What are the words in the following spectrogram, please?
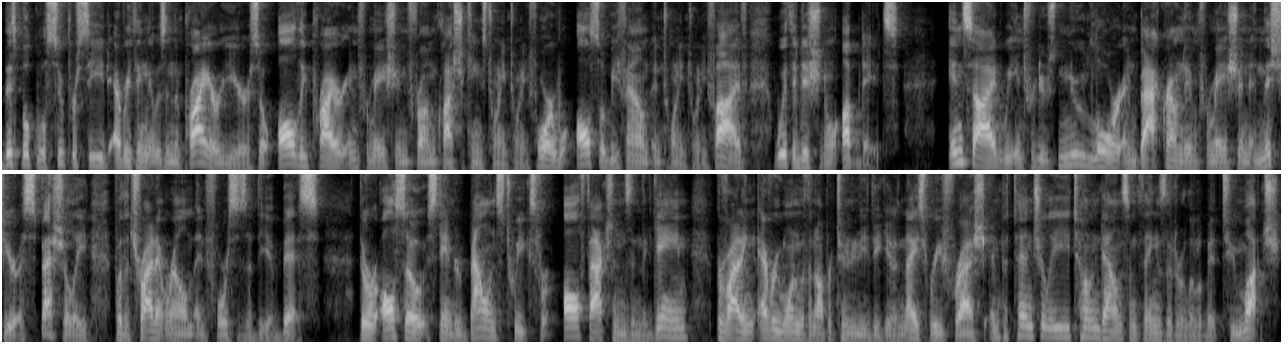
This book will supersede everything that was in the prior year, so all the prior information from Clash of Kings 2024 will also be found in 2025 with additional updates. Inside, we introduce new lore and background information, and this year especially for the Trident Realm and Forces of the Abyss. There are also standard balance tweaks for all factions in the game, providing everyone with an opportunity to get a nice refresh and potentially tone down some things that are a little bit too much.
